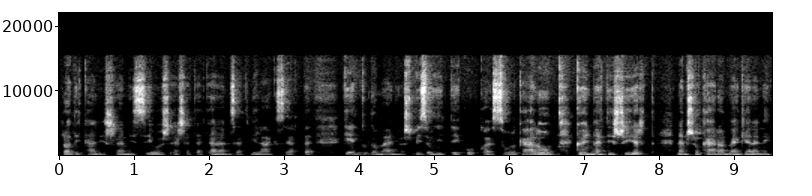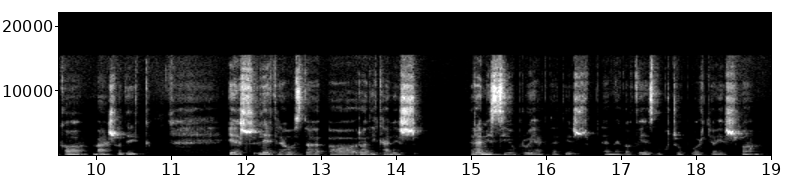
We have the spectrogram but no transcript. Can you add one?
radikális remissziós esetet elemzett világszerte. Két tudományos bizonyítékokkal szolgáló könyvet is írt, nem sokára megjelenik a második, és létrehozta a radikális remisszió projektet is, ennek a Facebook csoportja is van.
